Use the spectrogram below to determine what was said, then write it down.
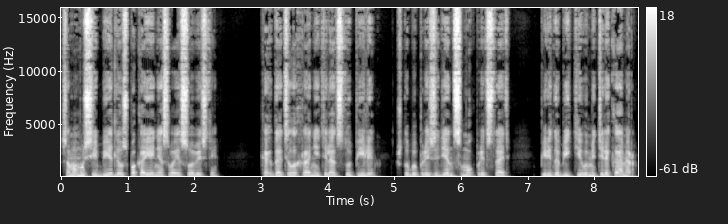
самому себе для успокоения своей совести. Когда телохранители отступили, чтобы президент смог предстать перед объективами телекамер,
